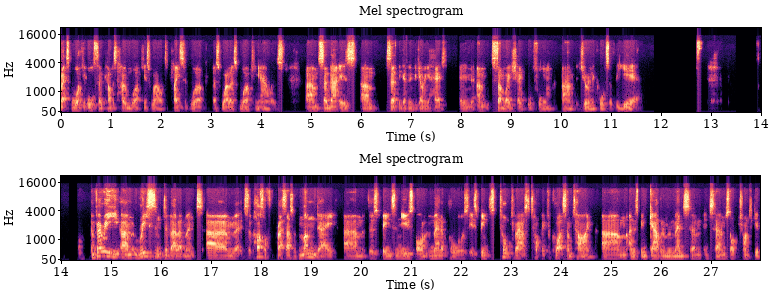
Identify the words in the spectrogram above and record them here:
flexible working also covers home working as well. It's place of work as well as working hours. Um, so that is um, certainly going to be going ahead in um, some way, shape, or form um, during the course of the year. A very um, recent development, um, it's hot off the press as of Monday. there's been some news on menopause. It's been talked about as a topic for quite some time, and there's been gathering momentum in terms of trying to give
